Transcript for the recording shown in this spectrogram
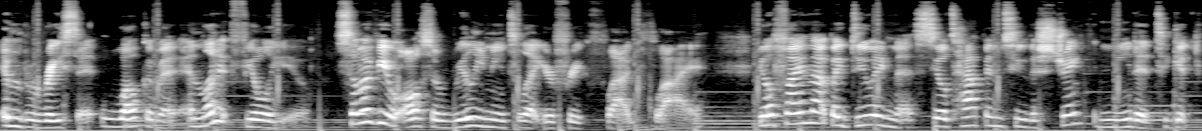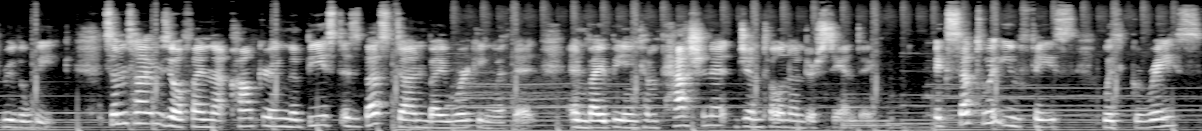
Embrace it, welcome it, and let it fuel you. Some of you also really need to let your freak flag fly. You'll find that by doing this, you'll tap into the strength needed to get through the week. Sometimes you'll find that conquering the beast is best done by working with it and by being compassionate, gentle, and understanding. Accept what you face with grace.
